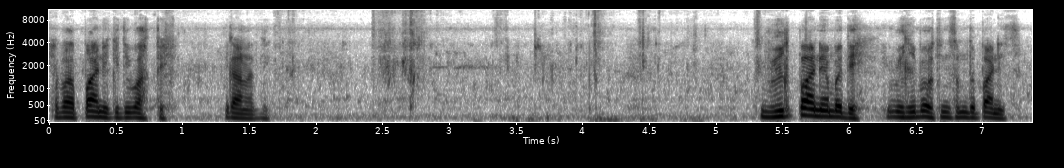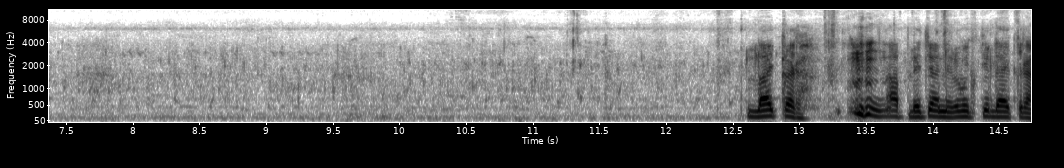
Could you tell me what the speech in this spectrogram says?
हे बघा पाणी किती वाहते रानात विहीर पाण्यामध्ये विहिरी बहुतीन समजा पाणीच. लाईक करा. आपल्या चॅनलवरती लाईक करा.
